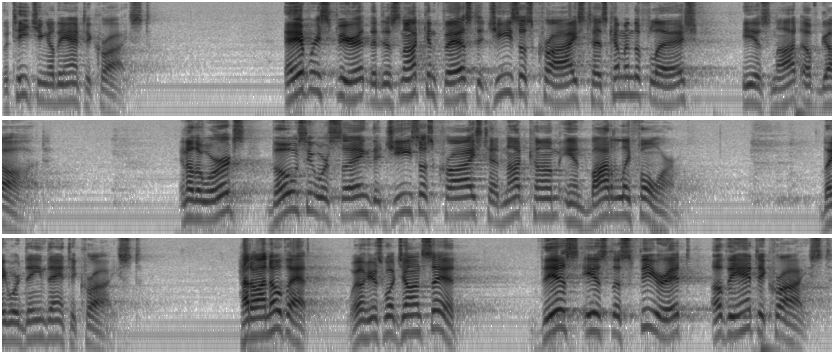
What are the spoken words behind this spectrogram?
the teaching of the Antichrist. Every spirit that does not confess that Jesus Christ has come in the flesh is not of God. In other words, those who were saying that Jesus Christ had not come in bodily form, they were deemed Antichrist. How do I know that? Well, here's what John said This is the spirit of the Antichrist,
